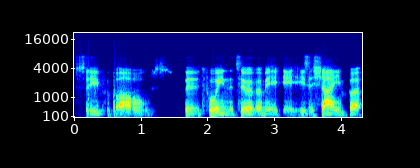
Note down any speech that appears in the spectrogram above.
Super Bowls between the two of them it, it is a shame. But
